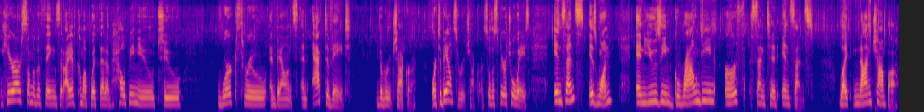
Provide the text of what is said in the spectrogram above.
here are some of the things that I have come up with that have helping you to work through and balance and activate the root chakra or to balance the root chakra. So the spiritual ways. Incense is one, and using grounding earth scented incense like Nag Champa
